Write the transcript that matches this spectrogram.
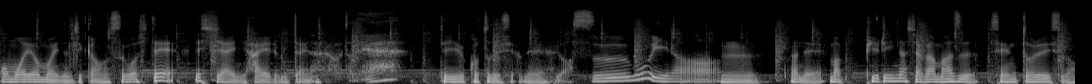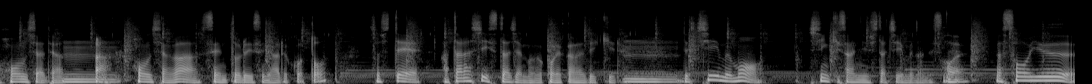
う思い思いの時間を過ごしてで試合に入るみたいな。っなるほどね。ていうことですよね。い。やすごいな。うん、なんで、まあ、ピュリーナ社がまずセントルイスの本社でああ本社がセントルイスにあること。そして新しいスタジアムがこれからできる、うん。でチームも新規参入したチームなんですね、はい。そういう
